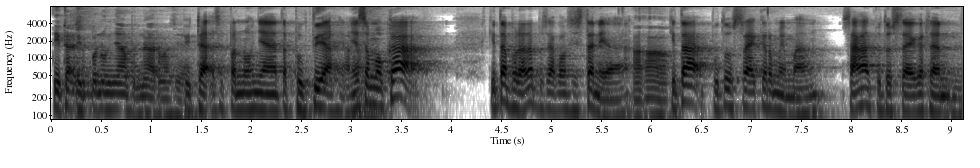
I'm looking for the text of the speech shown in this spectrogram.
Tidak sepenuhnya benar mas ya. tidak sepenuhnya terbukti ya. Ya semoga kita berharap bisa konsisten ya. Heeh. Kita butuh striker memang, sangat butuh striker dan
